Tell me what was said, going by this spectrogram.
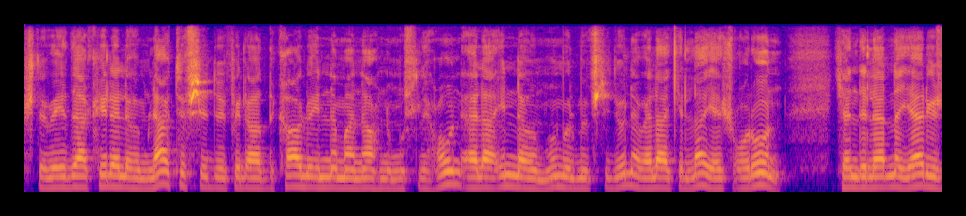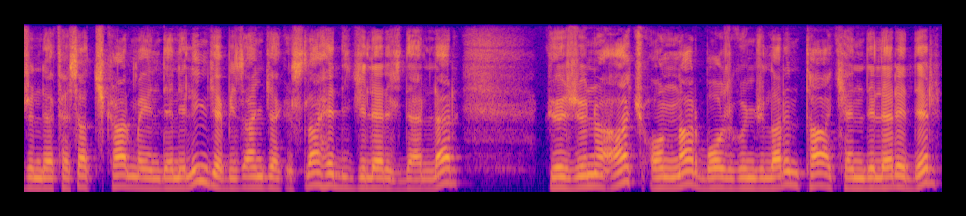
işte ve izâ kîle lehum lâ tufsidû fil ardı kâlu innemâ nahnu muslihûn elâ innehum humul müfsidûne velâkin lâ yeş'urûn kendilerine yeryüzünde fesat çıkarmayın denilince biz ancak ıslah edicileriz derler. Gözünü aç onlar bozguncuların ta kendileridir.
